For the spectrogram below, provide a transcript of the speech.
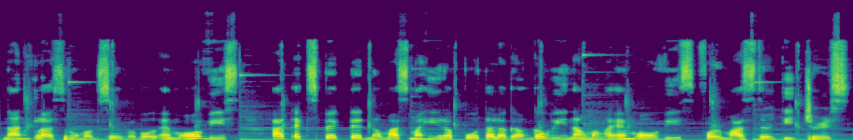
non-classroom observable MOVs at expected na mas mahirap po talagang gawin ang mga MOVs for master teachers.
